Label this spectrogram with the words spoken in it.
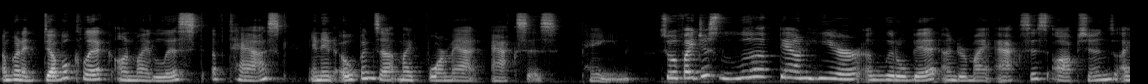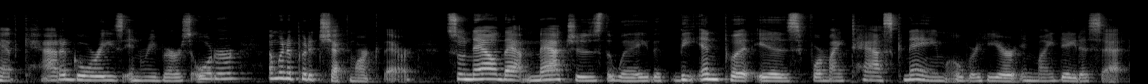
I'm going to double click on my list of tasks and it opens up my format axis pane. So if I just look down here a little bit under my axis options, I have categories in reverse order. I'm going to put a check mark there. So now that matches the way that the input is for my task name over here in my data set.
